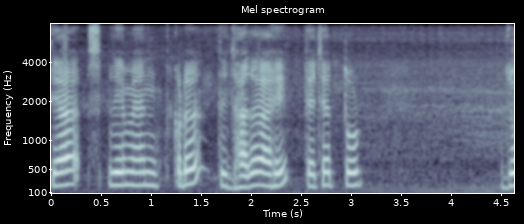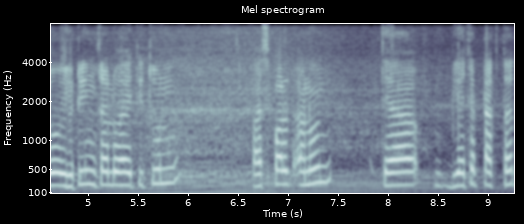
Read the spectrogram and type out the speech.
त्या स्प्रेमॅनकडं ते झाडं आहे. त्याच्यात तो जो हिटिंग चालू आहे तिथून आसफाल्ट आणून त्या बियाच्यात टाकतात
